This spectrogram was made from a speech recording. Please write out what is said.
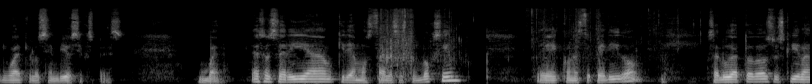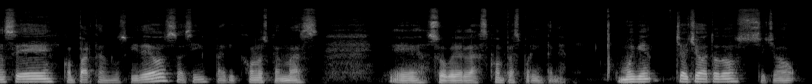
igual que los envíos express. Bueno, eso sería, quería mostrarles este unboxing eh, con este pedido. Saludo a todos, suscríbanse, compartan los videos, así, para que conozcan más eh, sobre las compras por internet. Muy bien, chao, chao a todos, chao, chao.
